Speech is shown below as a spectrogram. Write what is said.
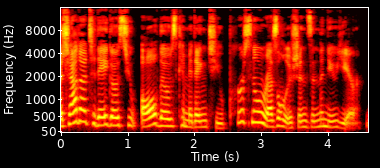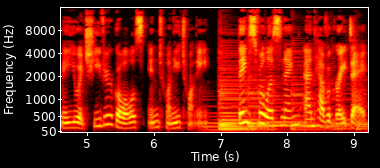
A shout out today goes to all those committing to personal resolutions in the new year. May you achieve your goals in 2020. Thanks for listening and have a great day.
